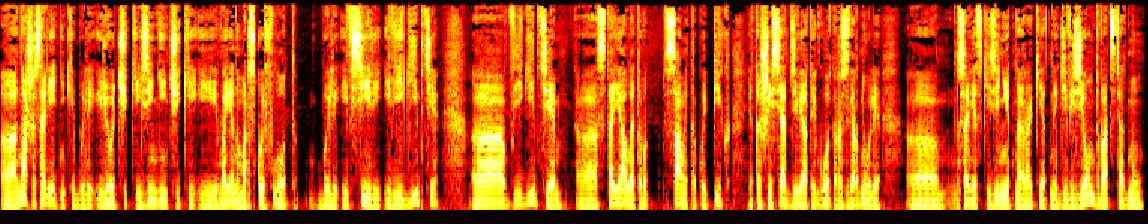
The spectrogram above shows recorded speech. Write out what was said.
Наши советники были и летчики, и зенитчики, и военно-морской флот были и в Сирии, и в Египте. В Египте стоял это вот самый такой пик, это 69 год, развернули э, советский зенитно-ракетный дивизион 21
